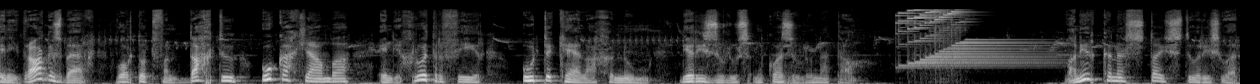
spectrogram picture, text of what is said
En die Drakensberg word tot vandag toe Ukaglamba en die groot rivier Utekela genoem deur die Zulus in KwaZulu-Natal. Wanneer kinders tuis stories hoor,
